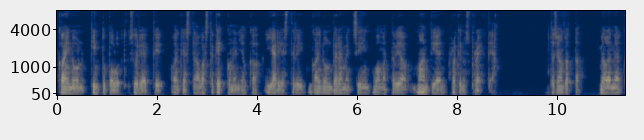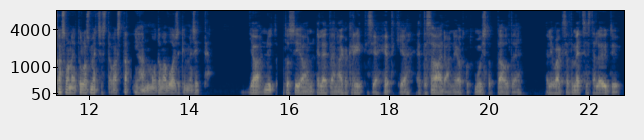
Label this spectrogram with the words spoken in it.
Kainuun kinttupolut syrjäytti oikeastaan vasta Kekkonen, joka järjesteli Kainuun perämetsiin huomattavia maantien rakennusprojekteja. Mutta se on totta. Me olemme kasvaneet ulos metsästä vasta ihan muutama vuosikymmen sitten. Ja nyt tosiaan eletään aika kriittisiä hetkiä, että saadaan ne jotkut muistot talteen. Eli vaikka sieltä metsästä löytyy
